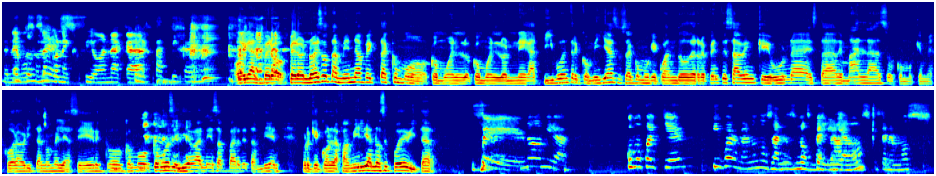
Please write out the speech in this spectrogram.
Tenemos una conexión acá. Oigan, pero, pero no eso también afecta como, como, en lo, como en lo negativo, entre comillas, o sea, como que cuando de repente saben que una está de malas o como que mejor ahorita no me le acerco, ¿cómo, cómo se llevan esa parte también? Porque con la familia no se puede evitar. Sí, no, mira, como cualquier tipo de hermanos nos, nos peleamos, tenemos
